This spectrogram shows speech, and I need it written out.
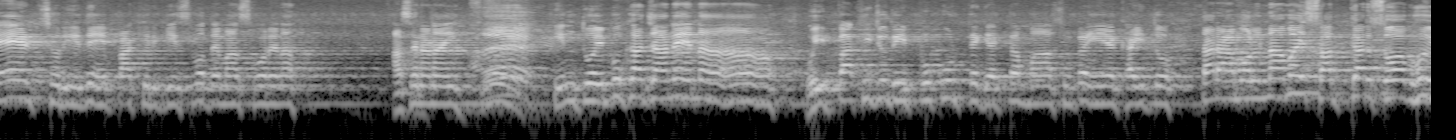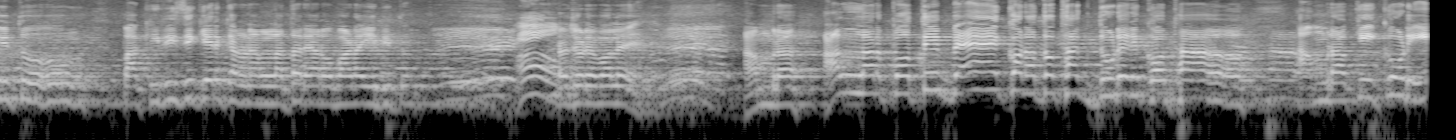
নেট ছড়িয়ে দিয়ে পাখির কিসমতে মাছ পড়ে না? আছে না নাই? কিন্তু ওই পোকা জানে না, ওই পাখি যদি পুকুর থেকে একটা মাছ উঠাইয়া খাইতো, তার আমল নামায় সৎকার সব হইতো। পাখি রিজিকের কারণে আল্লাহ তারে আরও বাড়াই দিত। জোরে বলে। আমরা আল্লাহর পথে ব্যয় করা তো থাক দূরের কথা। আমরা কি করি?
